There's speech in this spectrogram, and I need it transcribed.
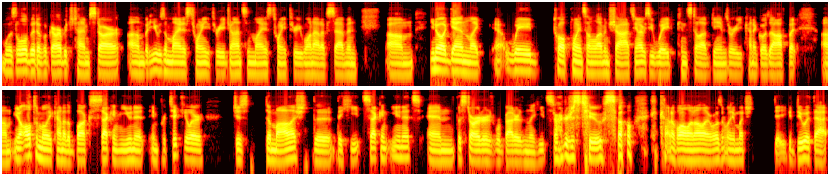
was a little bit of a garbage time star, um, but he was a minus 23. Johnson minus 23, one out of seven. Um, you know, again, like uh, Wade 12 points on 11 shots. You know, obviously Wade can still have games where he kind of goes off, but um, you know, ultimately, kind of the Bucks' second unit in particular just demolished the the Heat second units, and the starters were better than the Heat starters too. So, kind of all in all, there wasn't really much that you could do with that.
